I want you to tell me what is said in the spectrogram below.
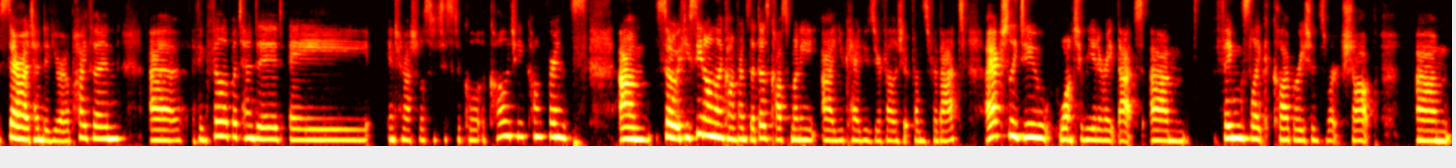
Sarah attended EuroPython. Uh, I think Philip attended a International Statistical Ecology Conference. Um, so if you see an online conference that does cost money, uh, you can use your fellowship funds for that. I actually do want to reiterate that um, things like collaborations workshop um,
